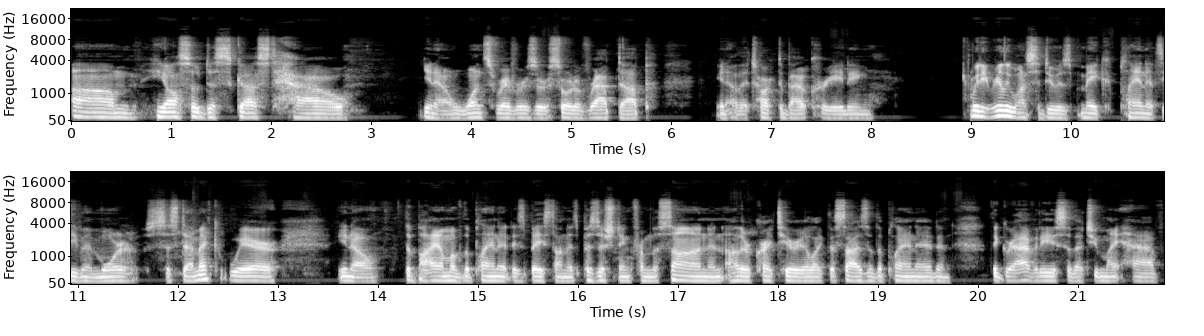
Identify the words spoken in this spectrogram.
Um, he also discussed how, you know, once rivers are sort of wrapped up, you know, they talked about creating what he really wants to do is make planets even more systemic, where, you know, the biome of the planet is based on its positioning from the sun and other criteria like the size of the planet and the gravity, so that you might have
